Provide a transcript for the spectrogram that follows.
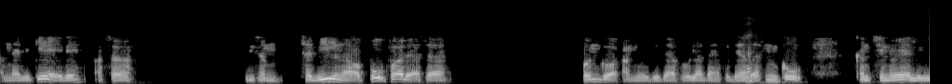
at navigere i det, og så ligesom tage hvilen og brug for det, og så undgå at ramme i de der huller der. Så det har ja. været sådan en god kontinuerlig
